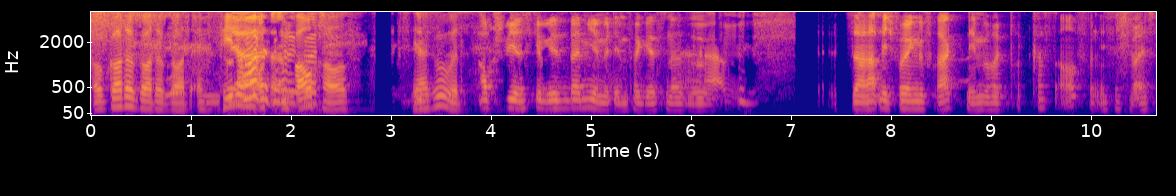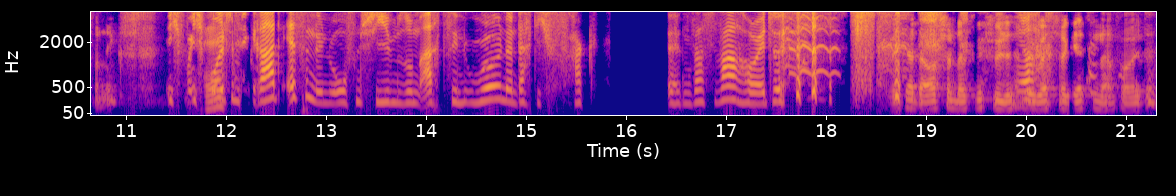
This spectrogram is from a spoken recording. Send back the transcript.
Oh Gott, oh Gott, oh Gott. Oh Empfehlungen Gott, Ja, oh aus dem oh Gott. Bauchhaus. Ja, ist gut. ist auch schwierig gewesen bei mir mit dem Vergessen. Also Ähm. Sarah hat mich vorhin gefragt: „Nehmen wir heute Podcast auf?“ Und ich „Ich weiß von nix.“ Ich ich wollte mir grad Essen in 'n Ofen schieben, so um 18:00 und dann dachte ich: „Fuck, irgendwas war heute.“ Ich hatte auch schon das Gefühl, dass ich Ja. irgendwas vergessen habe heute.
